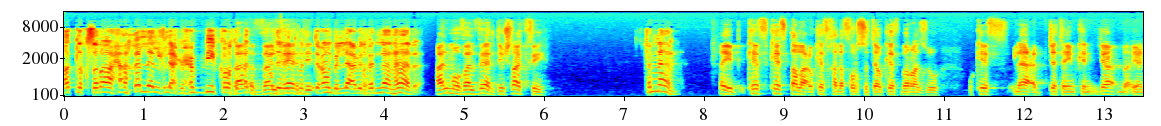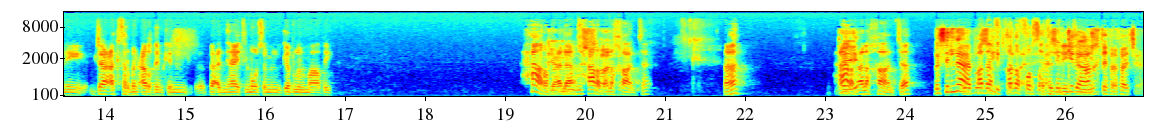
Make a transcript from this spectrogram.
أطلق صراحة خلى اللاعب يحبيه كرة القدم يتمتعون باللاعب الفنان هذا. ألمو فالفيردي وش رأيك فيه؟ فنان. طيب كيف كيف طلع وكيف خذ فرصته وكيف برز وكيف لاعب جته يمكن جاء يعني جاء أكثر من عرض يمكن بعد نهاية الموسم اللي قبل الماضي؟ حارب على حارب على خانته. ها؟ حارب طيب. على خانته. بس اللاعب أصيب خذ فرصة عشان كذا أختفى فجأة.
